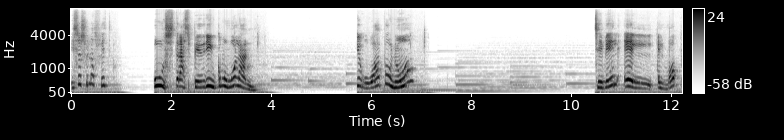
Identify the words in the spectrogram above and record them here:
Esas son las flechas. ¡Ostras, Pedrín! ¡Cómo molan! ¡Qué guapo, ¿no? Se ve el, el, mob.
